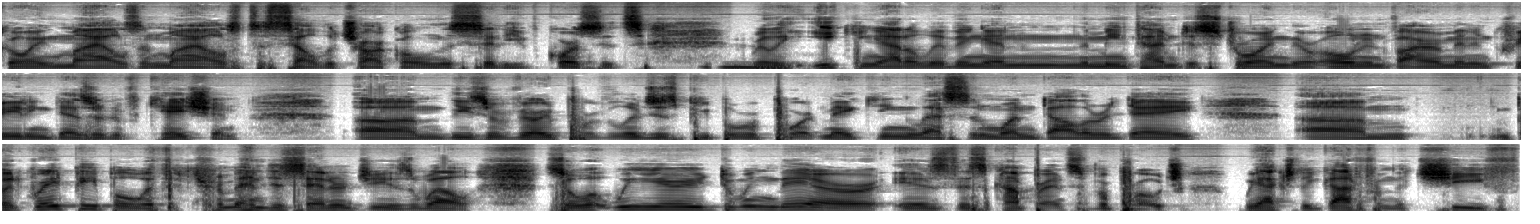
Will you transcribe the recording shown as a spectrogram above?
going miles and miles to sell the charcoal in the city. Of course it's mm-hmm. really eking out a living and in the meantime destroying their own environment and creating desertification. Um, these are very privileged people report making less than one dollar a day. Um, but great people with tremendous energy as well. So what we are doing there is this comprehensive approach. We actually got from the chief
